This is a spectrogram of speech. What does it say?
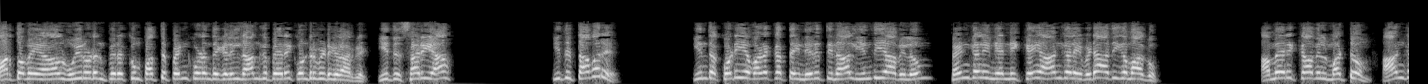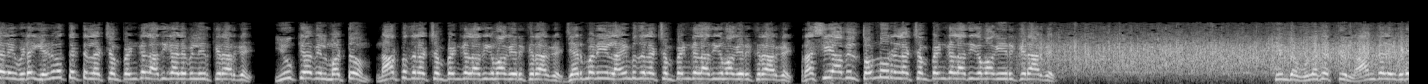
பார்த்தோமேயானால் உயிருடன் பிறக்கும் பத்து பெண் குழந்தைகளில் நான்கு பேரை கொன்று விடுகிறார்கள் இது சரியா? இது தவறு. இந்த கொடிய வழக்கத்தை நிறுத்தினால் இந்தியாவிலும் பெண்களின் எண்ணிக்கை ஆண்களை விட அதிகமாகும். அமெரிக்காவில் மட்டும் ஆண்களை விட 78 லட்சம் பெண்கள் அதிக அளவில் இருக்கிறார்கள். யூகேவில் மட்டும் 40 லட்சம் பெண்கள் அதிகமாக இருக்கிறார்கள். ஜெர்மனியில் 50 லட்சம் பெண்கள் அதிகமாக இருக்கிறார்கள். ரஷ்யாவில் 90 லட்சம் பெண்கள் அதிகமாக இருக்கிறார்கள். இந்த உலகத்தில் ஆண்களை விட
